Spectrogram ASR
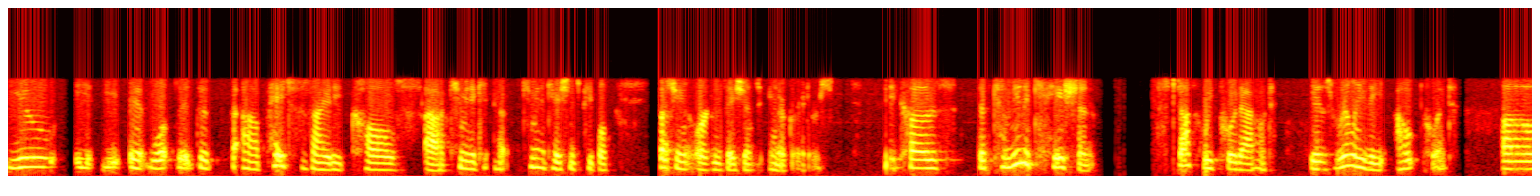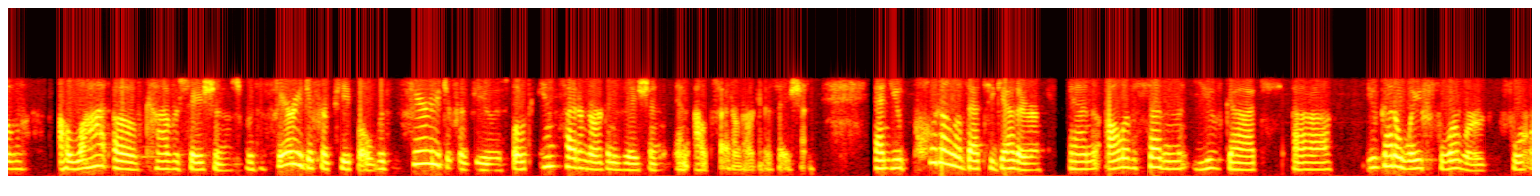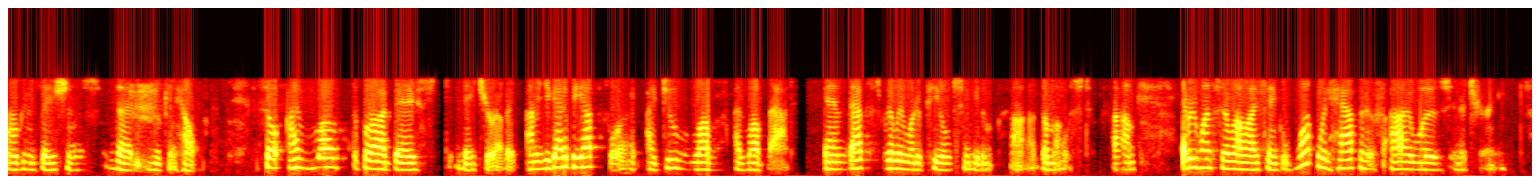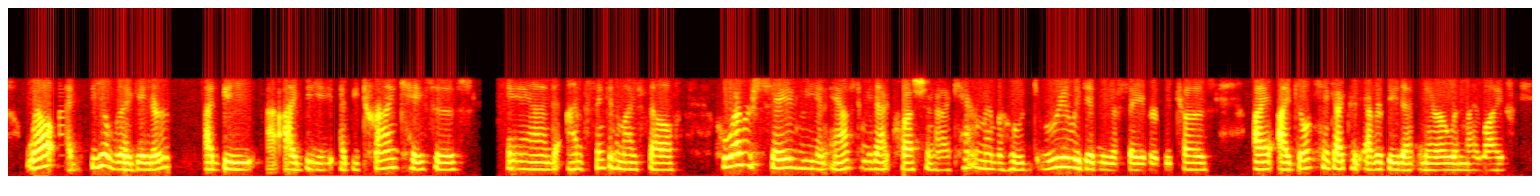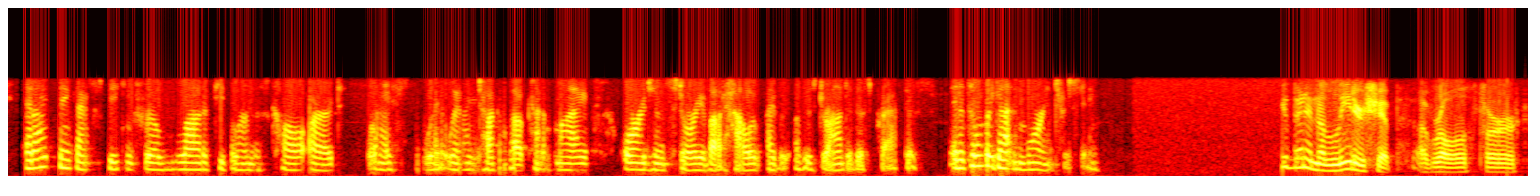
you, you it, well, the, the uh, Page Society calls uh, communica- communications people, especially in organizations, integrators, because the communication stuff we put out is really the output of a lot of conversations with very different people with very different views, both inside an organization and outside an organization. And you put all of that together, and all of a sudden you've got uh, you've got a way forward for organizations that you can help. So I love the broad-based nature of it. I mean, you got to be up for it. I do love I love that, and that's really what appealed to me the, uh, the most. Um, every once in a while, I think, what would happen if I was an attorney? Well, I'd be a litigator. I'd be I'd be I'd be trying cases, and I'm thinking to myself, whoever saved me and asked me that question, and I can't remember who really did me a favor because I, I don't think I could ever be that narrow in my life. And I think I'm speaking for a lot of people on this call, Art, when I when, when I talk about kind of my origin story about how I, I was drawn to this practice. And it's only gotten more interesting. You've been in a leadership uh, role for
